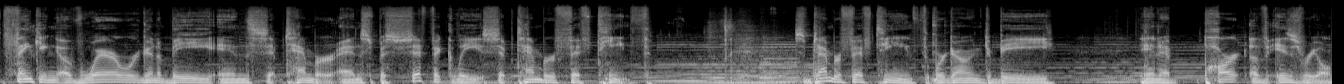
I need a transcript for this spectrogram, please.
thinking of where we're going to be in September and specifically September 15th. September 15th, we're going to be in a part of Israel,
